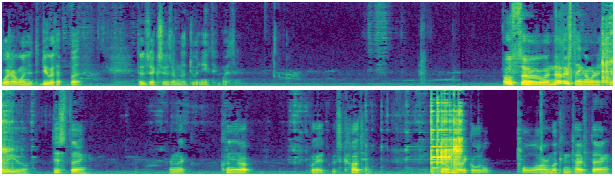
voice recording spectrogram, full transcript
what I wanted to do with it, but those X's I'm not doing anything with. Also, another thing I want to show you. This thing. I'm going to clean it up, but it was cut. Going to be like a little pole arm looking type thing.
